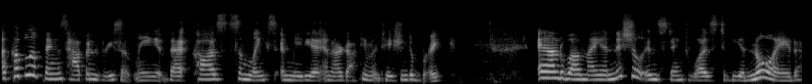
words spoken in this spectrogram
A couple of things happened recently that caused some links and media in our documentation to break. And while my initial instinct was to be annoyed,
